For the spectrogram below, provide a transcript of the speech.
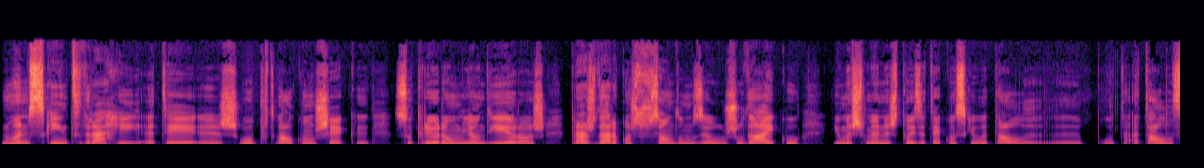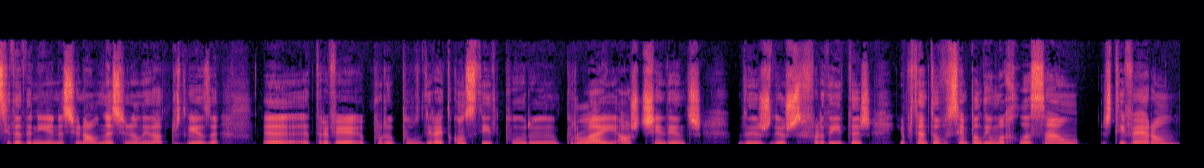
No ano seguinte, Drahi até eh, chegou a Portugal com um cheque superior a um milhão de euros para ajudar a construção do Museu Judaico e umas semanas depois até conseguiu a tal, eh, a tal cidadania nacional, nacionalidade portuguesa, uhum. através, por, pelo direito concedido por, por lei aos descendentes de judeus sefarditas e, portanto, houve sempre ali uma relação, estiveram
